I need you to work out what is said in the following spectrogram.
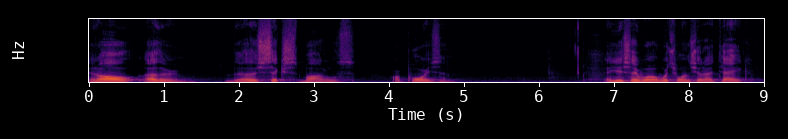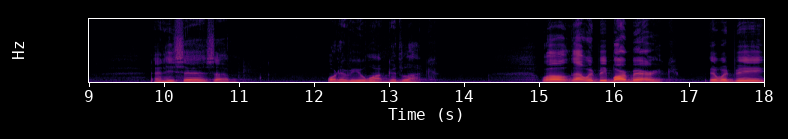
And all other, the other six bottles are poison. And you say, well, which one should I take? And he says, uh, whatever you want, good luck. Well, that would be barbaric. It would be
